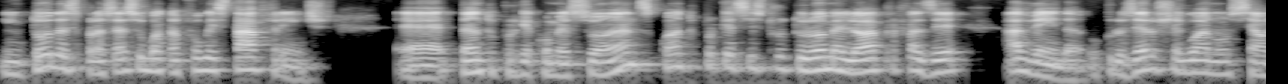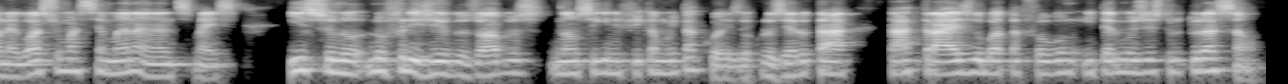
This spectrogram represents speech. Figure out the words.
Em todo esse processo, o Botafogo está à frente. É, tanto porque começou antes, quanto porque se estruturou melhor para fazer a venda. O Cruzeiro chegou a anunciar o negócio uma semana antes, mas isso no, no, frigir dos ovos não significa muita coisa. O Cruzeiro está tá atrás do Botafogo em termos de estruturação.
